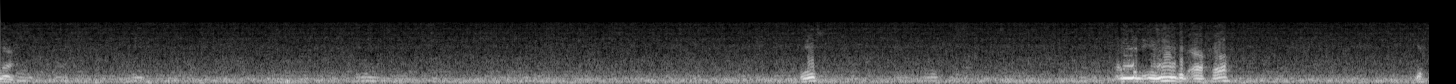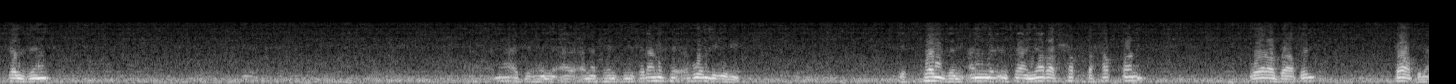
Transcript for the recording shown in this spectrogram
نعم. إيش؟ أن الإيمان بالآخرة يستلزم ما أدري أنا فهمت من كلامك هو اللي أريد يستلزم أن الإنسان يرى الحق حقا ويرى الباطل باطلا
